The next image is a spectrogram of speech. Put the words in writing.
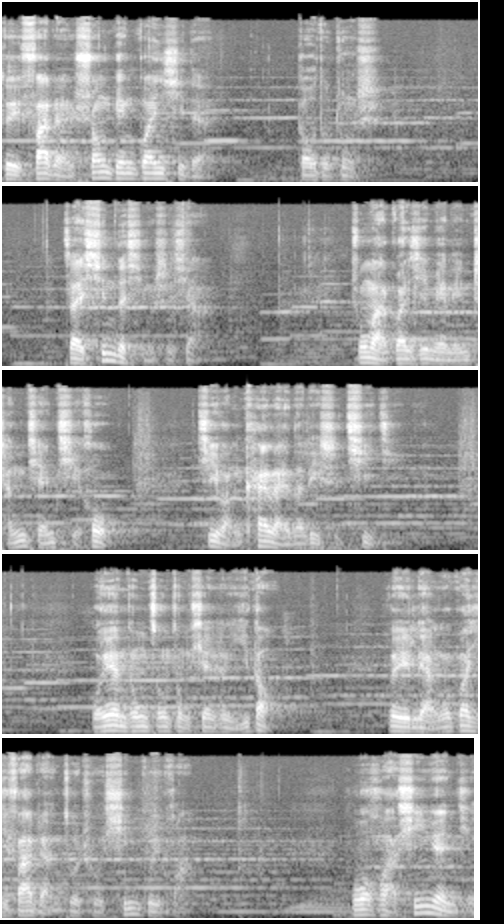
对发展双边关系的高度重视。在新的形势下，中马关系面临承前启后、继往开来的历史契机。我愿同总统先生一道，为两国关系发展做出新规划，擘画新愿景，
